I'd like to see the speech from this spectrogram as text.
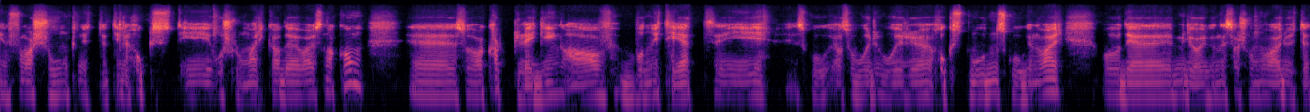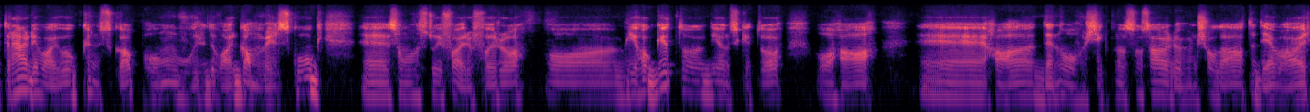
informasjon knyttet til hogst i Oslomarka det var snakk om. Så det var kartlegging av bonitet i skog, altså hvor, hvor hogstmoden skogen var. Og det miljøorganisasjonen var ute etter her, det var jo kunnskap om hvor det var gammel skog som stod i fare for å, å bli hogget, og de ønsket å, å ha ha den oversikten. Og så sa Løvenskiold at det var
